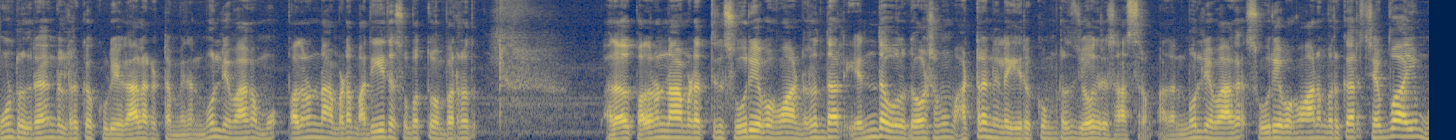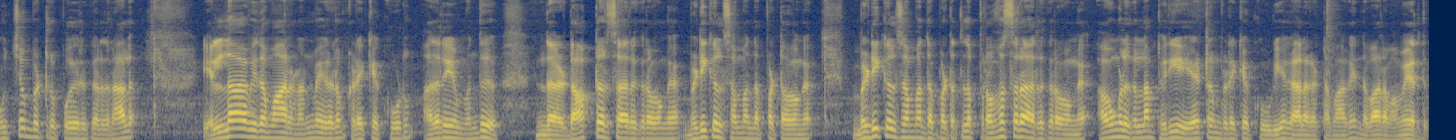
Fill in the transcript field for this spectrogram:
மூன்று கிரகங்கள் இருக்கக்கூடிய காலகட்டம். இதன் மூலியமாக மூ பதினொன்றாம் இடம் அதீத சுபத்துவம் பெறுறது. அதாவது பதினொன்றாம் இடத்தில் சூரிய பகவான் இருந்தால் எந்த ஒரு தோஷமும் அற்ற நிலை இருக்கும்ன்றது ஜோதிட சாஸ்திரம். அதன் மூலியமாக சூரிய பகவானும் இருக்கார். செவ்வாயும் உச்சம் பெற்று போயிருக்கிறதுனால எல்லா விதமான நன்மைகளும் கிடைக்கக்கூடும். அதுலேயும் வந்து இந்த டாக்டர்ஸாக இருக்கிறவங்க மெடிக்கல் சம்மந்தப்பட்டவங்க மெடிக்கல் சம்மந்தப்பட்டத்தில் ப்ரொஃபஸராக இருக்கிறவங்க அவங்களுக்கெல்லாம் பெரிய ஏற்றம் கிடைக்கக்கூடிய காலகட்டமாக இந்த வாரம் அமையிறது.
